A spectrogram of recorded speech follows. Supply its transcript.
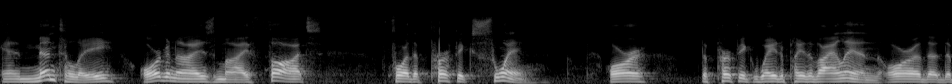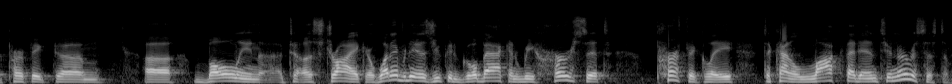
and mentally organize my thoughts for the perfect swing or the perfect way to play the violin or the, the perfect um, uh, bowling uh, to a strike or whatever it is, you could go back and rehearse it perfectly to kind of lock that into your nervous system.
